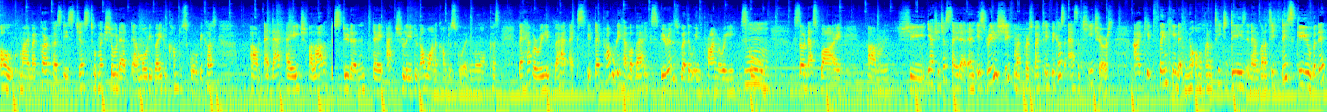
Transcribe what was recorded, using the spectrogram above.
oh, my my purpose is just to make sure that they're motivated to come to school because. Um, at that age, a lot of the students they actually do not want to come to school anymore because they have a really bad experience. They probably have a bad experience when they were in primary school. So that's why um, she, yeah, she just said that, and it's really shift my perspective because as a teacher, I keep thinking that you know, oh, I'm gonna teach this and I'm gonna teach this skill, but then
